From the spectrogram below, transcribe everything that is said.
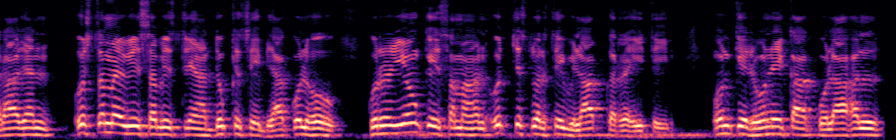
राजन, उस समय वे सब स्त्रियाँ दुख से व्याकुल हो, कुरियों के समान उच्च स्वर से विलाप कर रही थी। उनके रोने का कोलाहल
